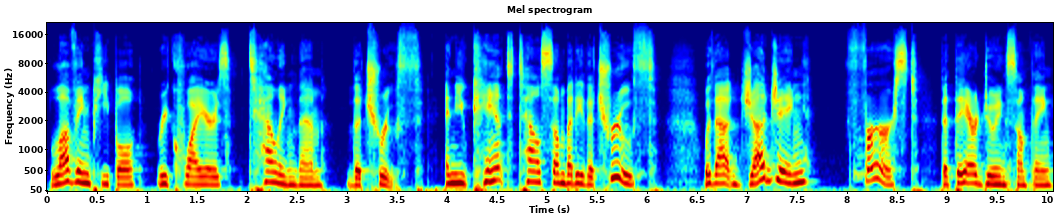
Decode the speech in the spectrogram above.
loving people requires telling them the truth. And you can't tell somebody the truth without judging first that they are doing something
